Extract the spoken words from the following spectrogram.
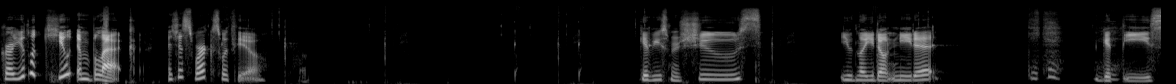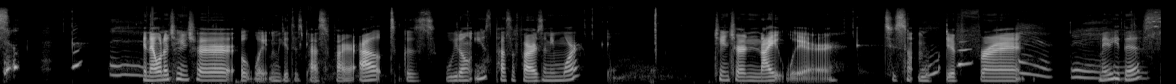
Girl, you look cute in black. It just works with you. Give you some shoes, even though you don't need it. Get these. And I want to change her... Oh, wait, let me get this pacifier out, because we don't use pacifiers anymore. Change her nightwear to something different. Maybe this?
